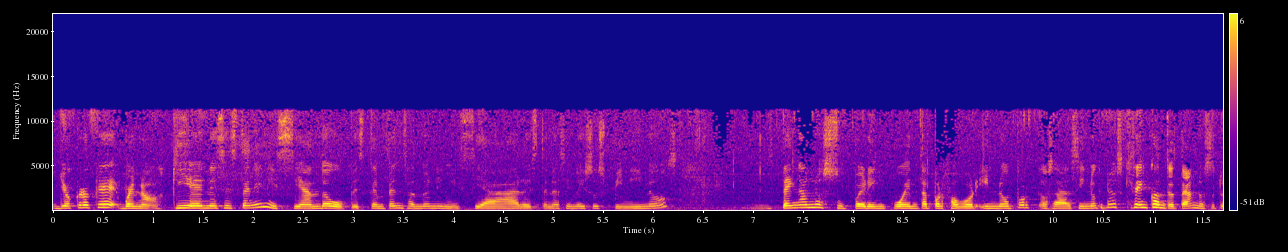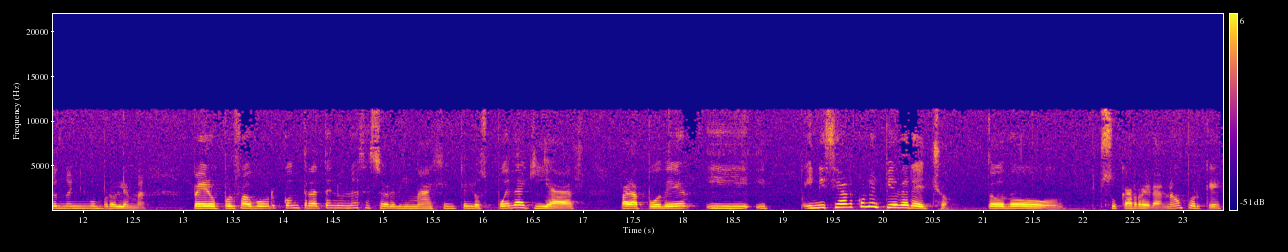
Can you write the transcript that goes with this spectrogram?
yo creo que, bueno, quienes estén iniciando o estén pensando en iniciar, estén haciendo ahí sus pininos, ténganlo súper en cuenta, por favor, y no por, o sea, si no nos quieren contratar, nosotros no hay ningún problema, pero por favor contraten un asesor de imagen que los pueda guiar para poder y, y iniciar con el pie derecho todo su carrera, ¿no? Porque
